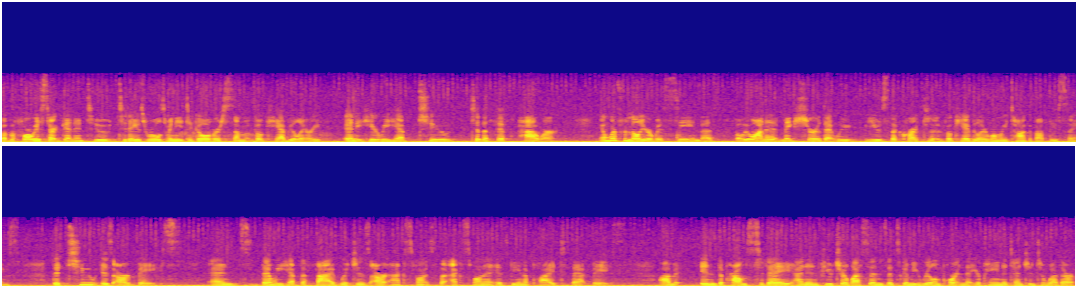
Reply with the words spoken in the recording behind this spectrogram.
But before we start getting into today's rules, we need to go over some vocabulary. And here we have 2 to the fifth power. And we're familiar with seeing this, but we want to make sure that we use the correct vocabulary when we talk about these things. The 2 is our base. And then we have the 5, which is our exponent. So the exponent is being applied to that base. Um, in the problems today and in future lessons, it's going to be real important that you're paying attention to whether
